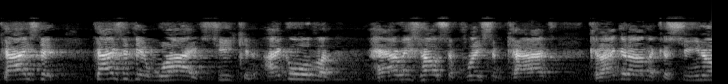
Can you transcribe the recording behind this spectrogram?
guys that, guys that their wives, gee, can I go over Harry's house and play some cards? Can I get on the casino?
